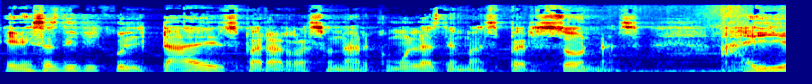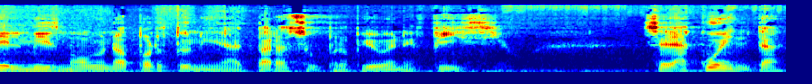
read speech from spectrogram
en esas dificultades para razonar como las demás personas. Ahí él mismo ve una oportunidad para su propio beneficio. Se da cuenta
